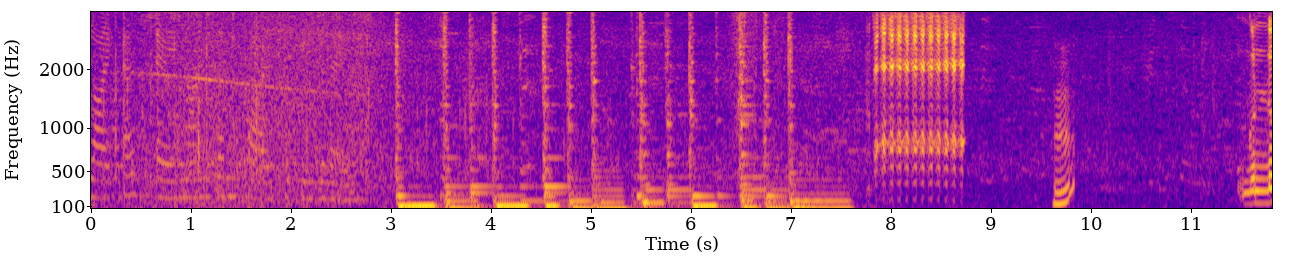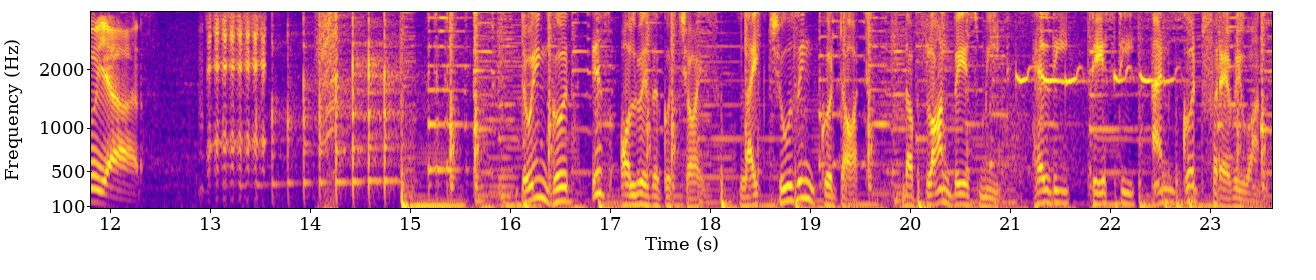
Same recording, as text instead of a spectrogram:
Flight SA975 has been delayed. Hmm? गुड्डू यार Doing good is always a good choice, like choosing GoodDot, the plant based meat, healthy, tasty, and good for everyone,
